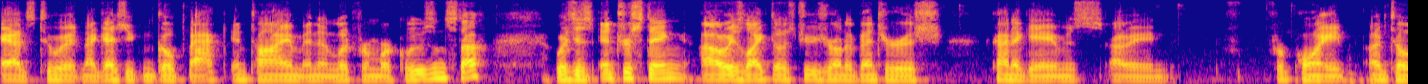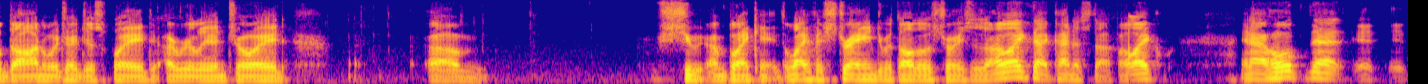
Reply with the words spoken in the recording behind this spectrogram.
adds to it, and I guess you can go back in time and then look for more clues and stuff, which is interesting. I always like those choose your own adventure ish kind of games. I mean, for Point Until Dawn, which I just played, I really enjoyed. Um, shoot, I'm blanking. Life is Strange with all those choices. I like that kind of stuff. I like, and I hope that it, it,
